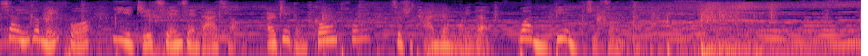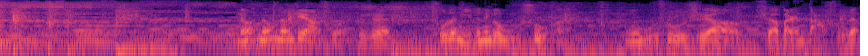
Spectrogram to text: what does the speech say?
像一个媒婆，一直牵线搭桥，而这种沟通就是他认为的万变之宗。能能不能这样说？就是除了你的那个武术啊，因为武术是要是要把人打服的，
